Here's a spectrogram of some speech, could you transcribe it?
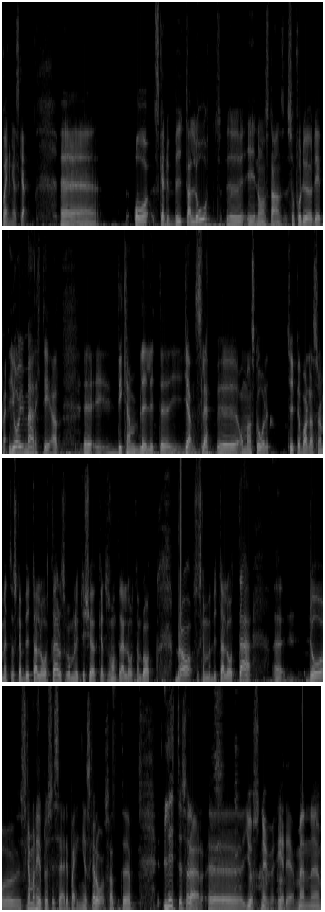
på engelska. Eh, och ska du byta låt eh, i någonstans så får du det. På, jag har ju märkt det att eh, det kan bli lite hjärnsläpp eh, om man står typ i vardagsrummet och ska byta låt där och så går man ut i köket och så var inte den låten bra, bra så ska man byta låt där. Eh, då ska man helt plötsligt säga det på engelska då. Så att eh, lite sådär eh, just nu är det. Men eh,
